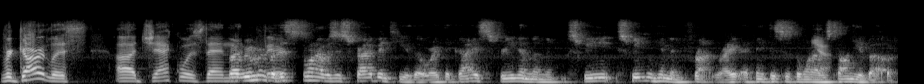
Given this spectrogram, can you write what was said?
regardless uh, Jack was then. But remember, fair- this is the one I was describing to you, though, right? The guy screening him, screen, screening him in front, right? I think this is the one yeah. I was telling you about.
